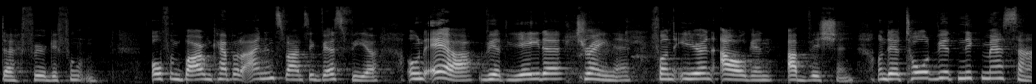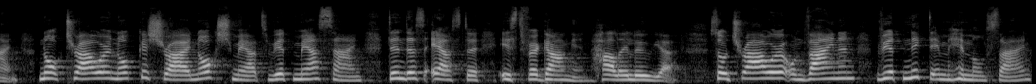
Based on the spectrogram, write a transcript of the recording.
dafür gefunden. Offenbarung Kapitel 21, Vers 4. Und er wird jede Träne von ihren Augen abwischen. Und der Tod wird nicht mehr sein. Noch Trauer, noch Geschrei, noch Schmerz wird mehr sein. Denn das Erste ist vergangen. Halleluja. So Trauer und Weinen wird nicht im Himmel sein,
